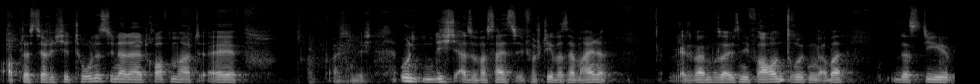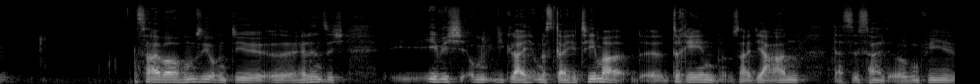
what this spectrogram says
ob das der richtige Ton ist, den er da getroffen hat, ey, pff, weiß ich nicht. Und nicht, also was heißt, ich verstehe, was er meine. Also man muss ja jetzt nicht Frauen drücken, aber dass die Cyber Humsi und die äh, Helen sich ewig um, die gleich, um das gleiche Thema äh, drehen seit Jahren, das ist halt irgendwie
